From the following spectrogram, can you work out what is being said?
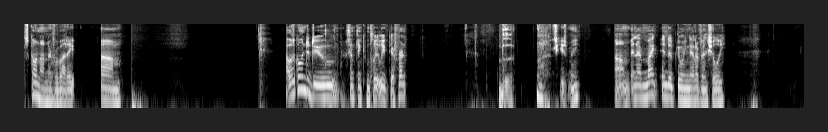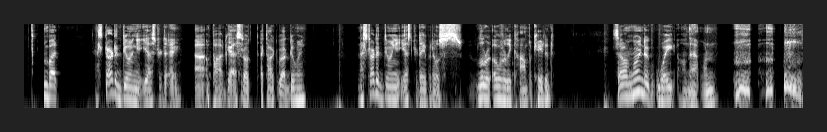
What's going on, everybody? Um, I was going to do something completely different. Excuse me. Um, and I might end up doing that eventually. But I started doing it yesterday. Uh, a podcast that I talked about doing. And I started doing it yesterday, but it was a little overly complicated. So I'm going to wait on that one. I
